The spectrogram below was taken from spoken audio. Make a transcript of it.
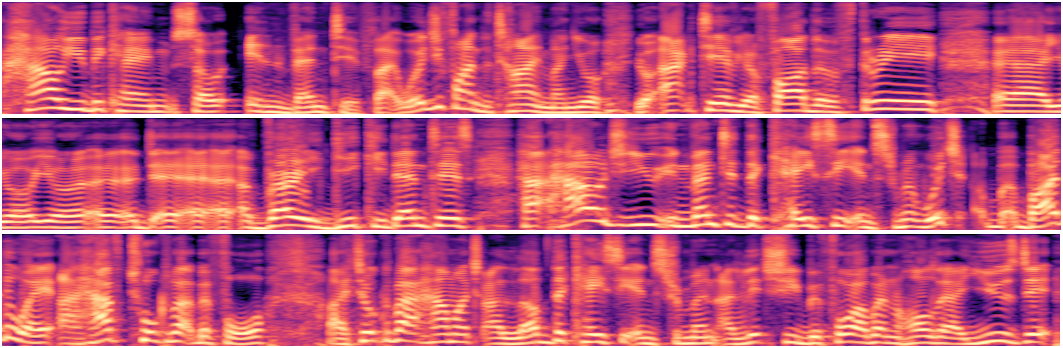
how you became so inventive. Like, where did you find the time, man? You're you're active. You're a father of three. Uh, you're you're a, a, a, very geeky dentist. How, how did you invented the Casey instrument? Which, by the way, I have talked about before. I talked about how much I love the Casey instrument. I literally before I went on holiday, I used it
